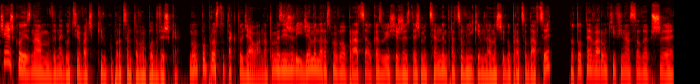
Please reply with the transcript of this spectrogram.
ciężko jest nam wynegocjować kilkuprocentową podwyżkę, bo po prostu tak to działa. Natomiast jeżeli idziemy na rozmowę o pracę, okazuje się, że jesteśmy cennym pracownikiem dla naszego pracodawcy, no to te warunki finansowe przy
